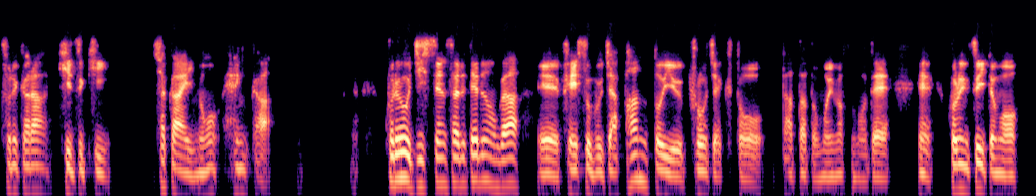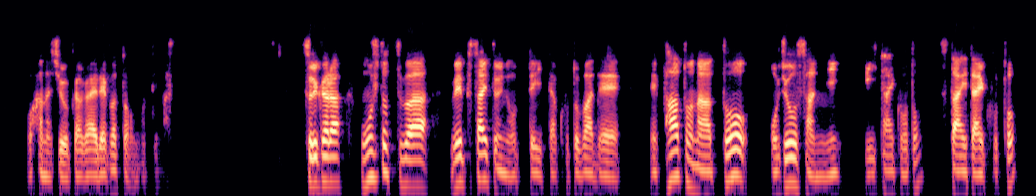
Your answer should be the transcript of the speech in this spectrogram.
それから気づき、社会の変化、これを実践されているのが、えー、Face of Japan というプロジェクトだったと思いますので、えー、これについてもお話を伺えればと思っています。それからもう一つは、ウェブサイトに載っていた言葉で、パートナーとお嬢さんに言いたいこと、伝えたいこと、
